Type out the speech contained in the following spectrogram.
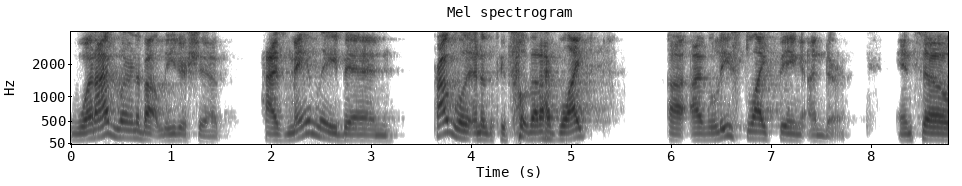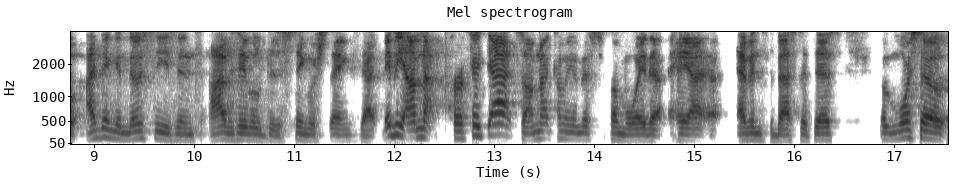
what I've learned about leadership has mainly been probably under the people that I've liked, uh, I've least liked being under. And so I think in those seasons, I was able to distinguish things that maybe I'm not perfect at. So I'm not coming at this from a way that, hey, I, Evan's the best at this, but more so,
